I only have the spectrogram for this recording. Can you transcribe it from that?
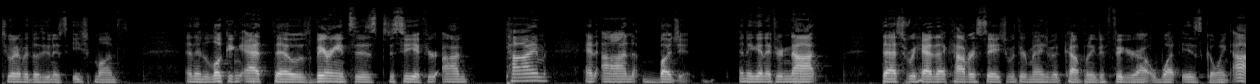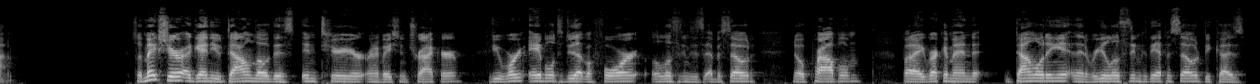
to renovate those units each month. And then looking at those variances to see if you're on time and on budget. And again, if you're not, that's where we have that conversation with your management company to figure out what is going on. So make sure, again, you download this interior renovation tracker. If you weren't able to do that before listening to this episode, no problem. But I recommend downloading it and then re-listening to the episode because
